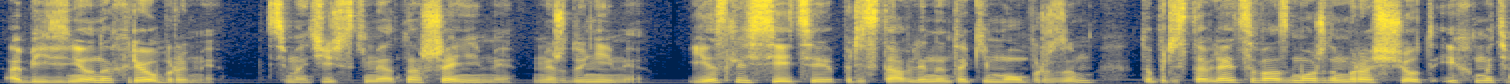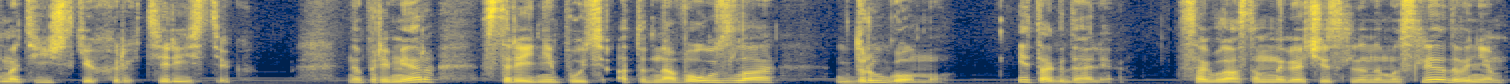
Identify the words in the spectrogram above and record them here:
объединенных ребрами, семантическими отношениями между ними. Если сети представлены таким образом, то представляется возможным расчет их математических характеристик. Например, средний путь от одного узла к другому и так далее. Согласно многочисленным исследованиям,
